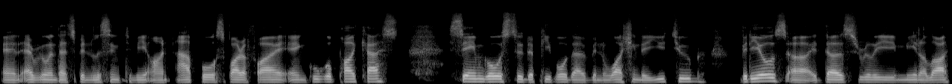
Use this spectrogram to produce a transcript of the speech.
and everyone that's been listening to me on Apple, Spotify, and Google Podcasts. Same goes to the people that have been watching the YouTube videos. Uh, it does really mean a lot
